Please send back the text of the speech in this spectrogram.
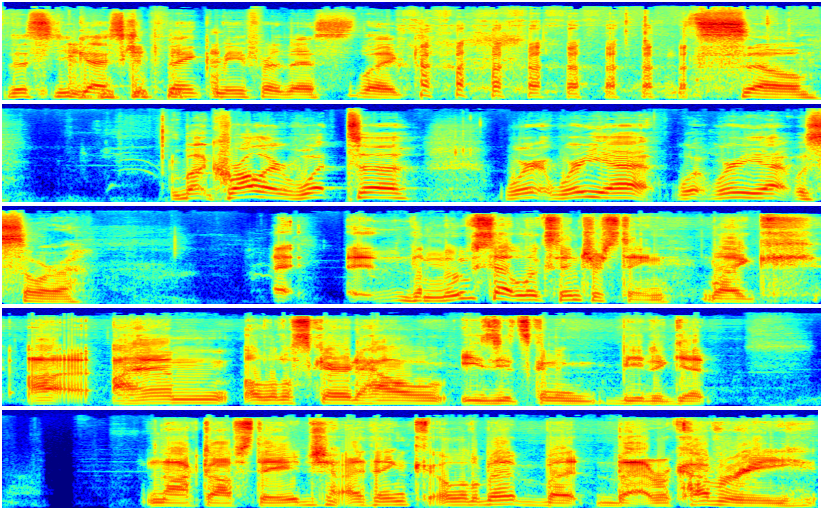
This you guys can thank me for this. Like, so. But crawler, what? Uh, where where you at? What, where you at with Sora? the move set looks interesting. Like I, I am a little scared how easy it's going to be to get knocked off stage. I think a little bit, but that recovery.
